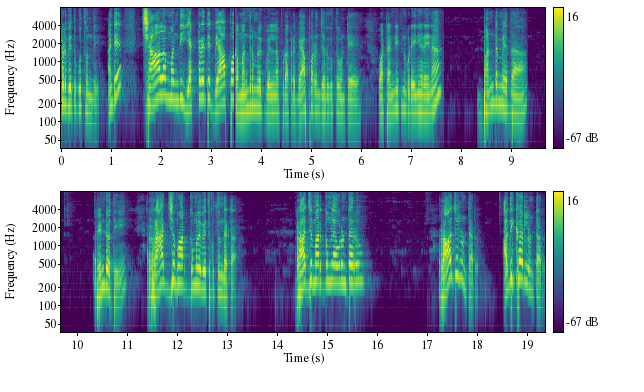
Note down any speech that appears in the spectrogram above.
ఇక్కడ వెతుకుతుంది? అంటే చాలామంది ఎక్కడైతే వ్యాపార మందిరంలోకి వెళ్ళినప్పుడు అక్కడ వ్యాపారం జరుగుతూ ఉంటే వాటన్నిటిని కూడా ఏం చేయడైనా బండ మీద రెండోది రాజ్య మార్గంలో వెతుకుతుందట. రాజ్య మార్గంలో ఎవరుంటారు? రాజులు ఉంటారు అధికారులు ఉంటారు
